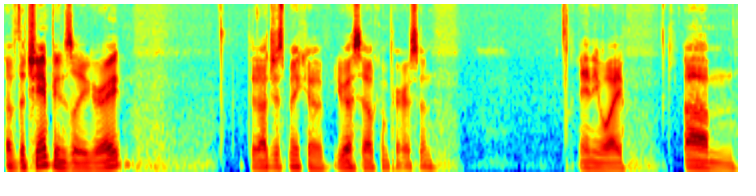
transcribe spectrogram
of the Champions League, right? Did I just make a USL comparison? Anyway, um,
